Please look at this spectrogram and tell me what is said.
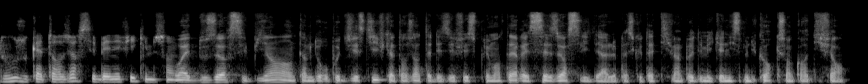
12 ou 14 heures, c'est bénéfique, il me semble. Ouais, 12 heures, c'est bien en termes de repos digestif. 14 heures, tu as des effets supplémentaires et 16 heures, c'est l'idéal parce que tu actives un peu des mécanismes du corps qui sont encore différents,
